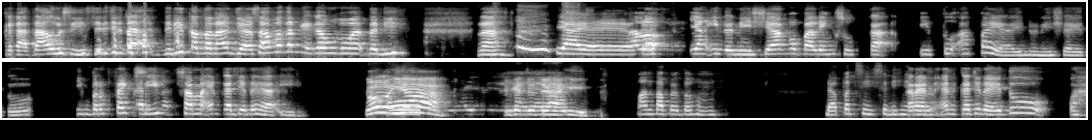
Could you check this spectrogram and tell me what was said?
nggak tahu sih. Jadi cerita, jadi tonton aja. Sama kan kayak kamu kema- tadi. Nah, Ya, ya, ya. ya, kalau oke. yang Indonesia aku paling suka itu apa ya Indonesia itu? Imperfeksi sama NKCTHI. Oh, iya, iya, iya, iya, iya. NKCTHI. Mantap itu. Hmm. Dapat sih sedihnya. Keren. juga. NKCTHI itu wah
